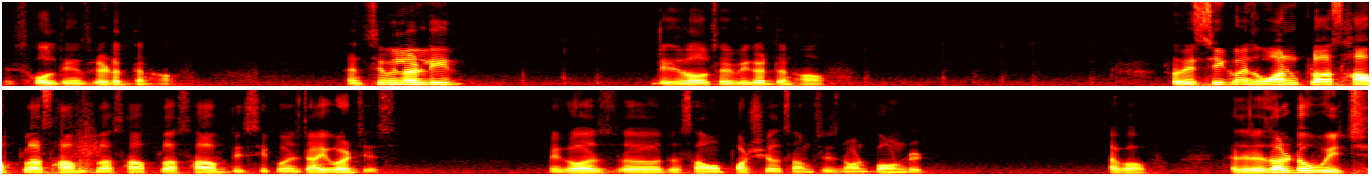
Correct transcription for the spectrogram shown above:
This whole thing is greater than half. And similarly, this is also bigger than half. So, this sequence 1 plus half plus half plus half plus half this sequence diverges because uh, the sum of partial sums is not bounded above as a result of which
